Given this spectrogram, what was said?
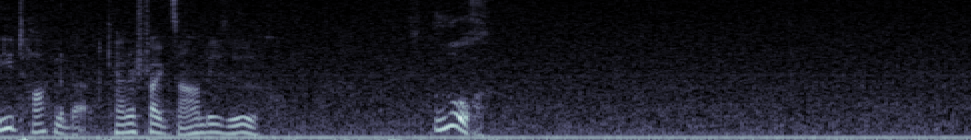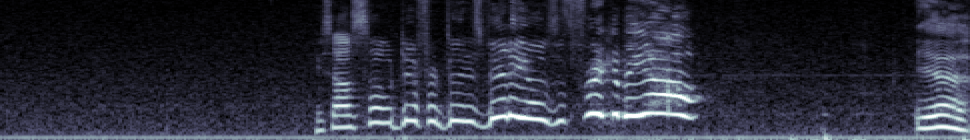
What are you talking about? Counter Strike Zombies? Ooh. Ooh. He sounds so different than his videos. It's freaking me out. Yeah.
